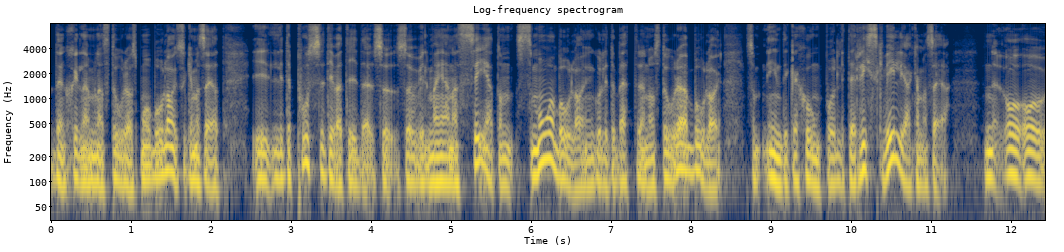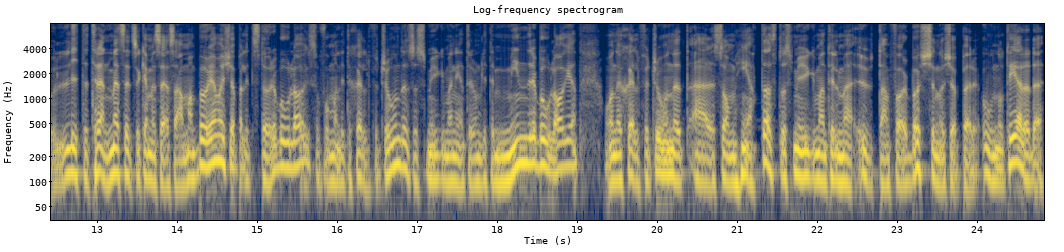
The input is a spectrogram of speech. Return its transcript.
den skillnaden mellan stora och små bolag så kan man säga att i lite positiva tider så, så vill man gärna se att de små bolagen går lite bättre än de stora bolagen som indikation på lite risk riskvilja kan man säga. Och, och, lite trendmässigt så kan man säga så här, man börjar med att köpa lite större bolag så får man lite självförtroende så smyger man ner till de lite mindre bolagen. Och när självförtroendet är som hetast då smyger man till och med utanför börsen och köper onoterade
